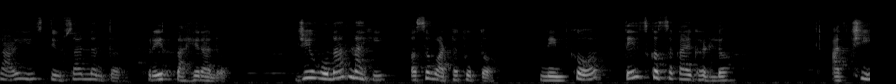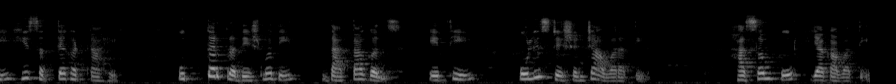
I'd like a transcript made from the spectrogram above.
चाळीस दिवसांनंतर प्रेत बाहेर आलं. जे होणार नाही असं वाटत होतं. नेमकं तेच कसं काय घडलं? आजची ही सत्य घटना आहे. उत्तर प्रदेशमधील दातागंज येथील पोलीस स्टेशनच्या आवारातील. हासमपूर या गावातील.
